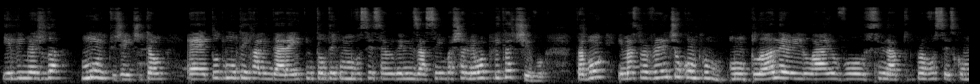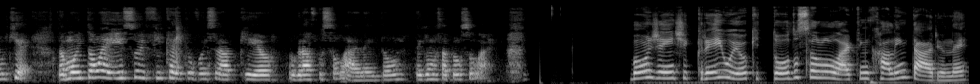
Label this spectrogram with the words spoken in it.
E ele me ajuda muito, gente. Então, é, todo mundo tem calendário aí, então tem como você se organizar sem baixar nenhum aplicativo, tá bom? E mais pra frente eu compro um, um planner e lá eu vou ensinar tudo pra vocês como que é, tá bom? Então é isso e fica aí que eu vou ensinar, porque eu, eu gravo pro celular, né? Então tem que mostrar pelo celular. Bom, gente, creio eu que todo celular tem calendário, né?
